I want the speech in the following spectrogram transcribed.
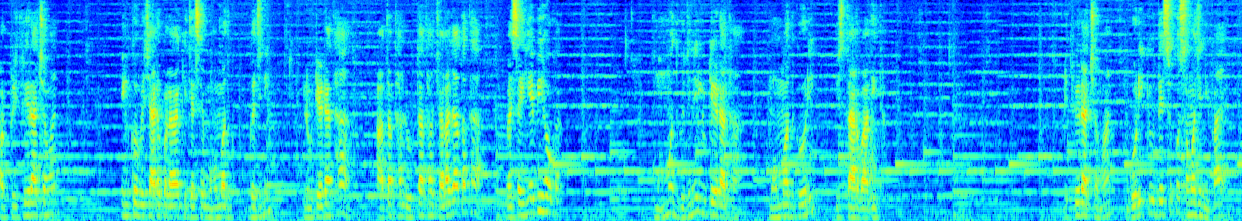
और पृथ्वीराज चौहान, इनको बेचारे को लगा कि जैसे मोहम्मद गजनी लुटेरा था, आता था, लूटता था, चला जाता था, वैसे ये भी होगा। मोहम्मद गजनी लुटेरा था, मोहम्मद गोरी विस्तारवादी था। पृथ्वीराज चौहान गोरी के उद्देश्य को समझ नहीं पाए।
